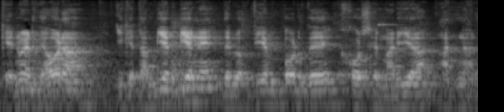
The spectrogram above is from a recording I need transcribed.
que no es de ahora y que también viene de los tiempos de José María Aznar.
